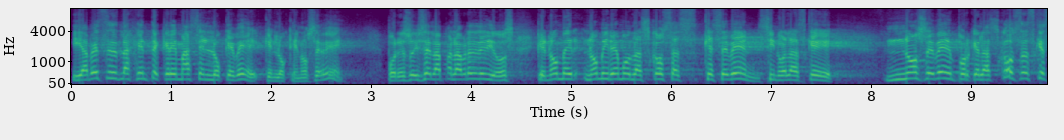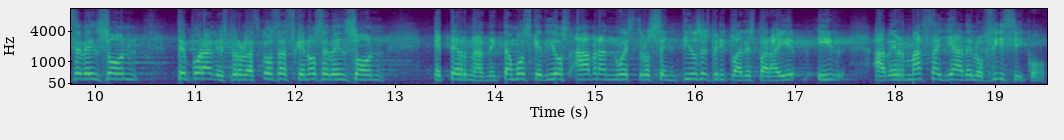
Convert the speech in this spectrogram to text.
Y a veces la gente cree más en lo que ve que en lo que no se ve. Por eso dice la palabra de Dios que no, no miremos las cosas que se ven, sino las que no se ven, porque las cosas que se ven son temporales, pero las cosas que no se ven son eternas. Necesitamos que Dios abra nuestros sentidos espirituales para ir, ir a ver más allá de lo físico.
